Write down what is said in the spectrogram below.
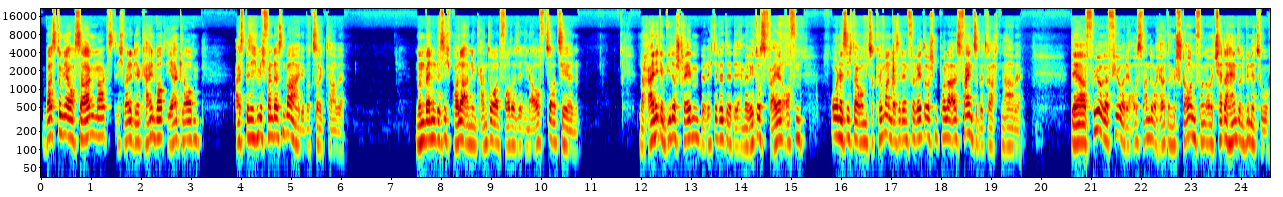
Was du mir auch sagen magst, ich werde dir kein Wort eher glauben, als bis ich mich von dessen Wahrheit überzeugt habe. Nun wendete sich Poller an den Kantor und forderte ihn auf, zu erzählen. Nach einigem Widerstreben berichtete der Emeritus frei und offen, ohne sich darum zu kümmern, dass er den verräterischen Poller als Feind zu betrachten habe. Der frühere Führer der Auswanderer hörte mit Staunen von Old Shatterhand und Winnetou.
